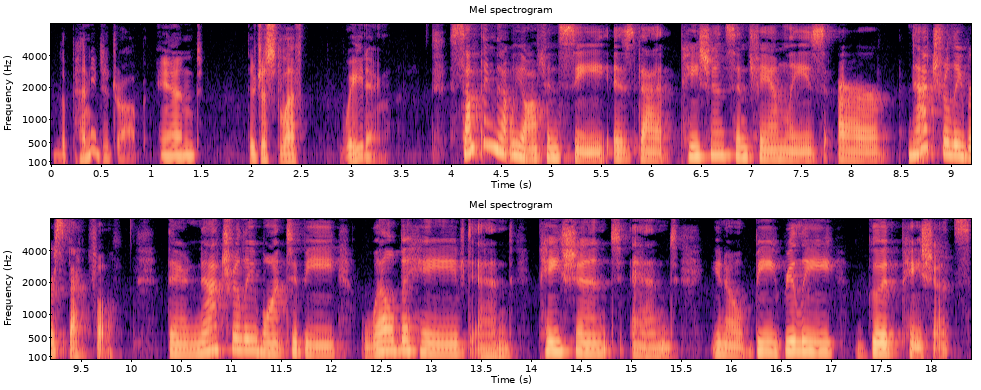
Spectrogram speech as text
the penny to drop and they're just left waiting. Something that we often see is that patients and families are naturally respectful. They naturally want to be well behaved and patient and you know be really good patients.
